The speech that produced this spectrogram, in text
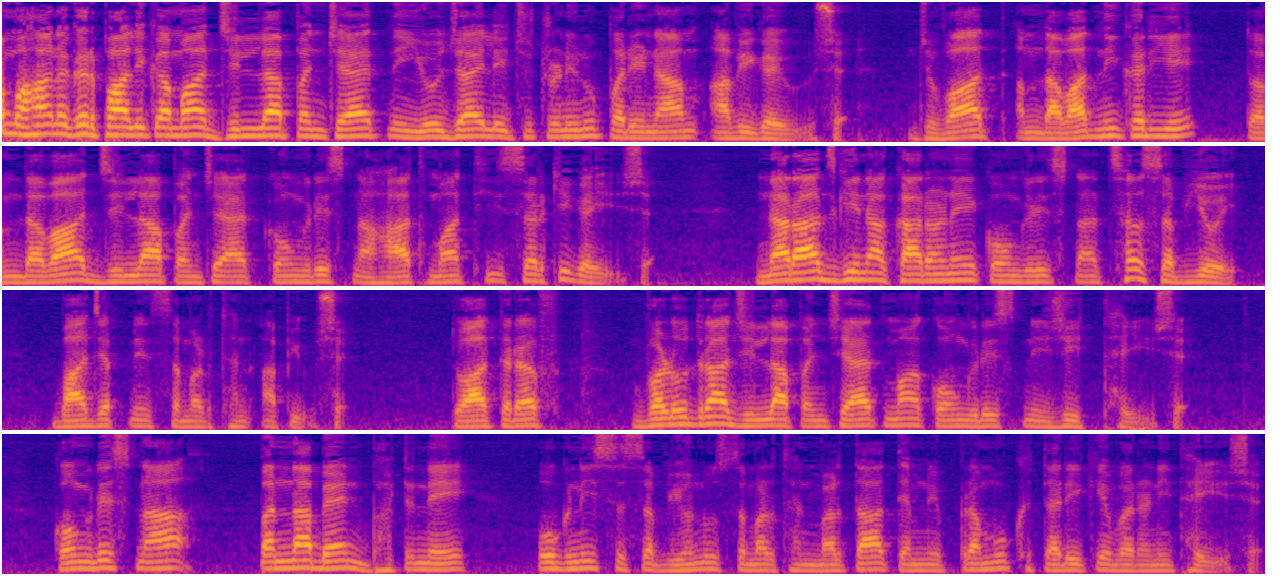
છ મહાનગરપાલિકામાં જિલ્લા પંચાયતની યોજાયેલી ચૂંટણીનું પરિણામ આવી ગયું છે. જો વાત અમદાવાદની કરીએ, તો અમદાવાદ જિલ્લા પંચાયત કોંગ્રેસના હાથમાંથી સરકી ગઈ છે. નારાજગીના કારણે કોંગ્રેસના છ સભ્યોએ ભાજપને સમર્થન આપ્યું છે. તો આ તરફ વડોદરા જિલ્લા પંચાયતમાં કોંગ્રેસની જીત થઈ છે. કોંગ્રેસના પન્નાબેન ભટ્ટને ઓગણીસ સભ્યોનું સમર્થન મળતા તેમની પ્રમુખ તરીકે વરણી થઈ છે.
